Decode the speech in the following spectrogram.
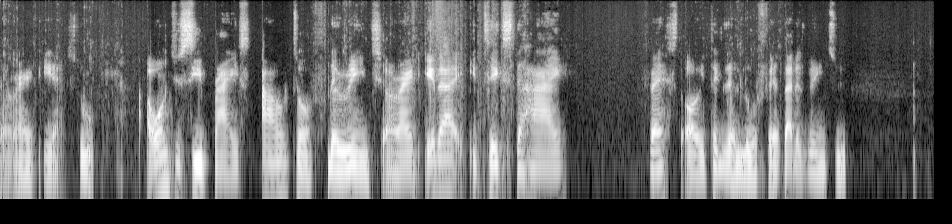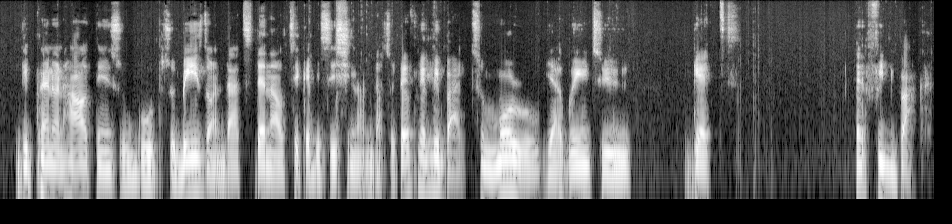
All right, yeah. So I want to see price out of the range. All right, either it takes the high first or it takes the low first. That is going to depend on how things will go. So based on that, then I'll take a decision on that. So definitely by tomorrow, we are going to get a feedback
